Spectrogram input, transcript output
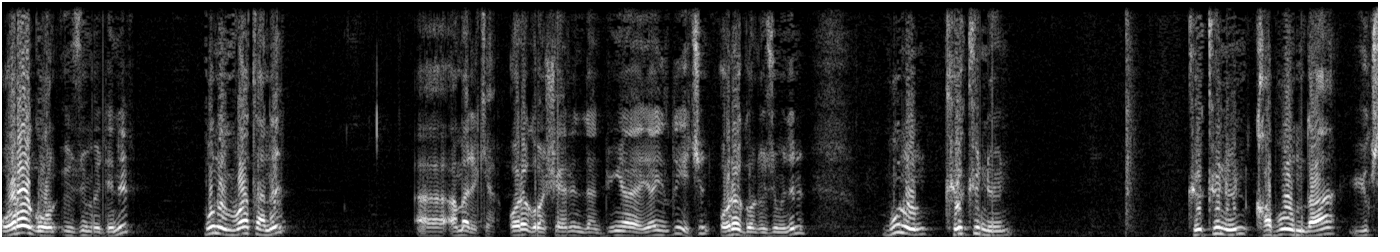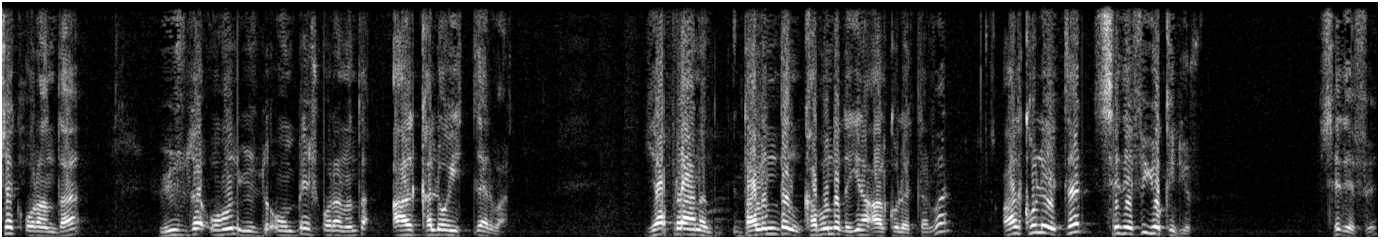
Oregon üzümü denir. Bunun vatanı e, Amerika. Oregon şehrinden dünyaya yayıldığı için Oregon üzümü denir. Bunun kökünün kökünün kabuğunda yüksek oranda yüzde on, yüzde on beş oranında alkaloidler var. Yaprağının, dalından, kabuğunda da yine alkaloidler var. Alkaloidler sedefi yok ediyor. Sedefi.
